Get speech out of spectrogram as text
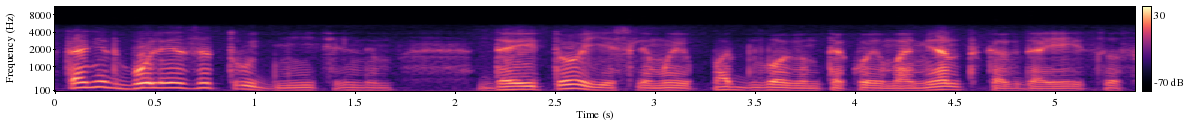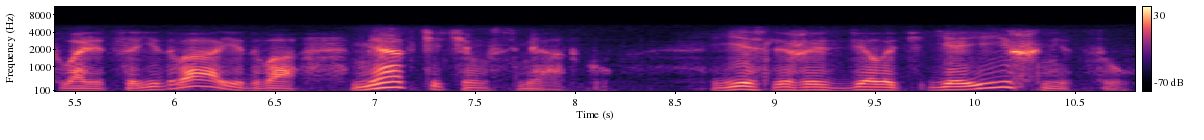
станет более затруднительным. Да и то, если мы подловим такой момент, когда яйцо сварится едва-едва, мягче, чем в смятку. Если же сделать яичницу,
